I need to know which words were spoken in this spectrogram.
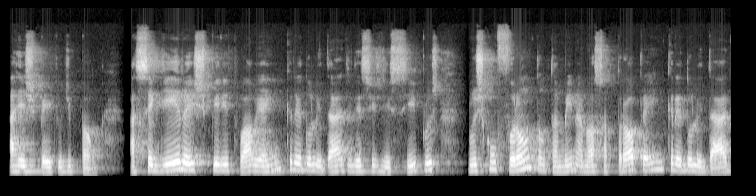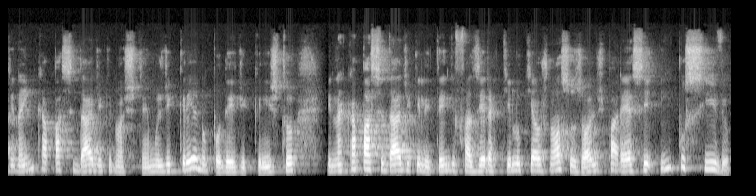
a respeito de pão. A cegueira espiritual e a incredulidade desses discípulos nos confrontam também na nossa própria incredulidade, na incapacidade que nós temos de crer no poder de Cristo e na capacidade que ele tem de fazer aquilo que aos nossos olhos parece impossível.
